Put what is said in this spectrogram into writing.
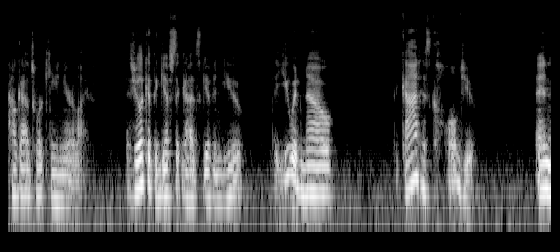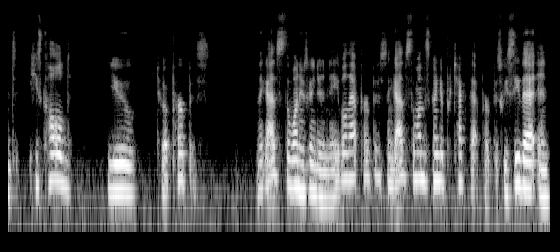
how God's working in your life, as you look at the gifts that God's given you, that you would know that God has called you and He's called you to a purpose. And that God's the one who's going to enable that purpose, and God's the one that's going to protect that purpose. We see that in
